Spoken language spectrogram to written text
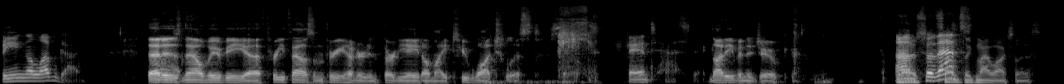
being a love god. That Uh, now movie uh, three thousand three hundred and thirty-eight on my to watch list. So, Fantastic. not even a joke. Yeah, um, so that's like my watch list.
